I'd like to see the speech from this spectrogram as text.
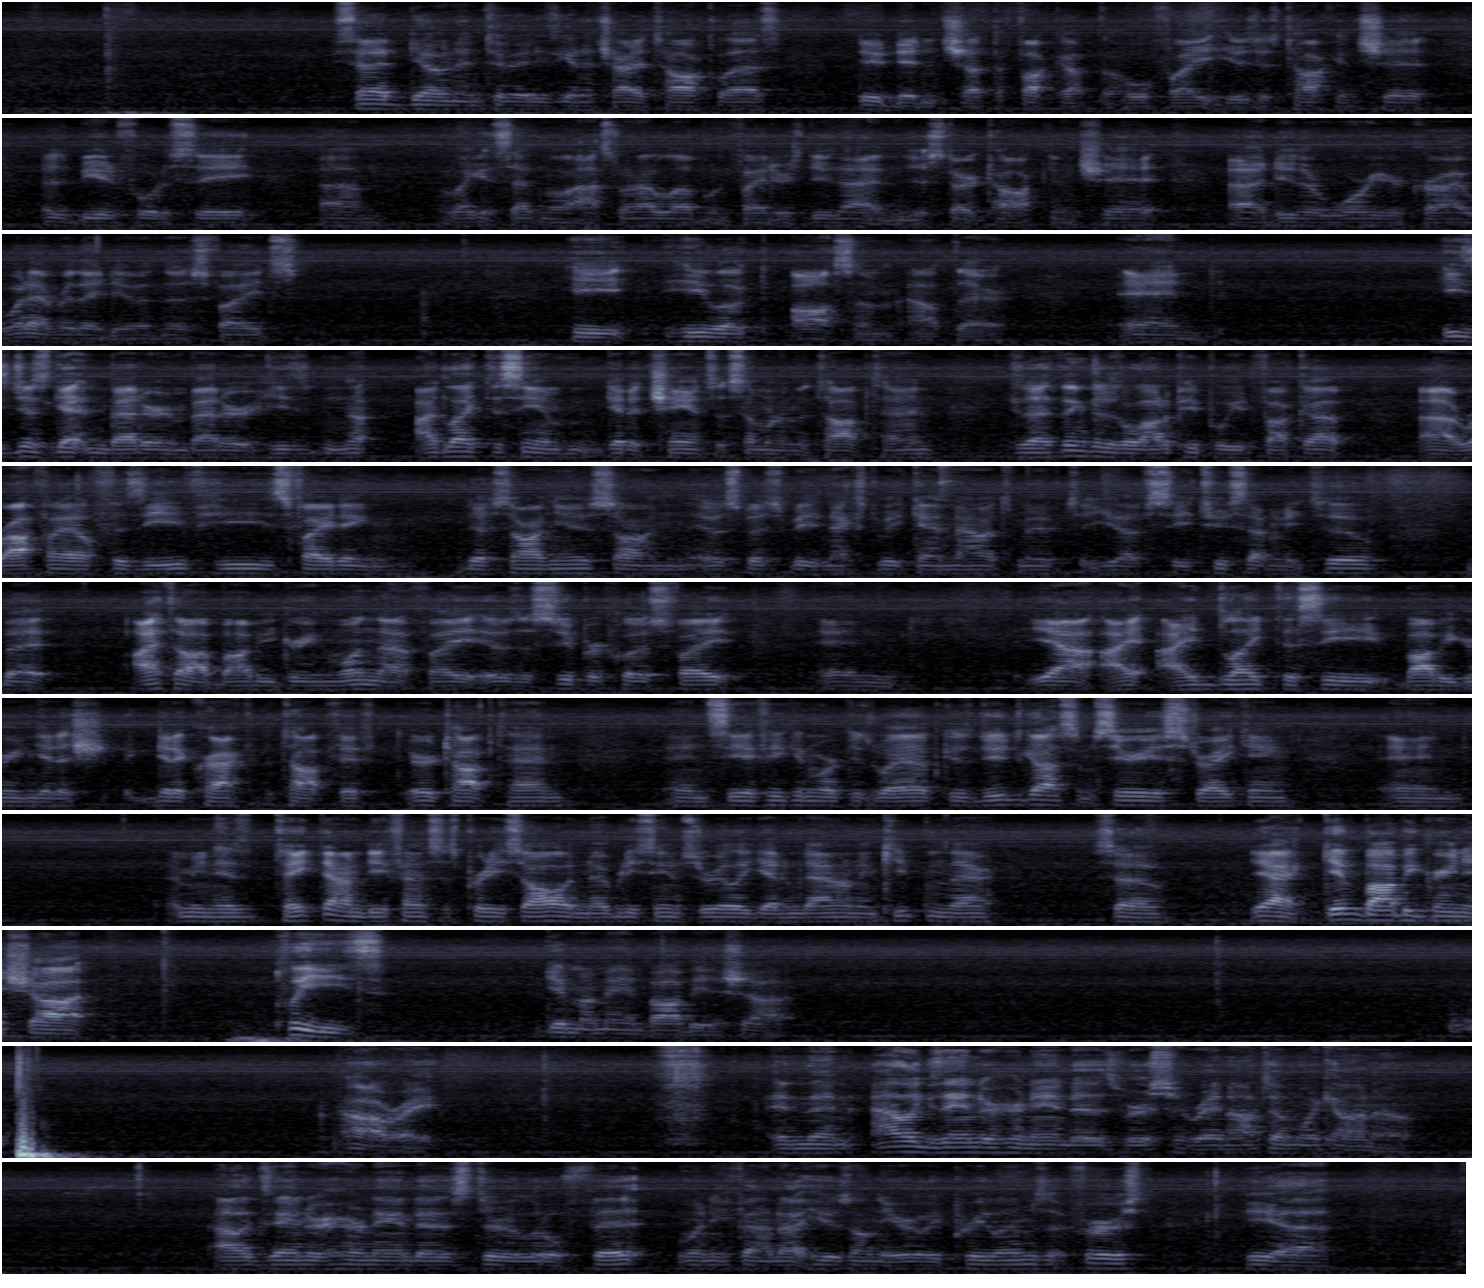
he said going into it he's gonna try to talk less. Dude didn't shut the fuck up the whole fight. He was just talking shit. It was beautiful to see. Um, like I said in the last one, I love when fighters do that and just start talking shit, uh, do their warrior cry, whatever they do in those fights. He he looked awesome out there, and he's just getting better and better. He's not, I'd like to see him get a chance at someone in the top ten because I think there's a lot of people he'd fuck up. Uh, Rafael Fiziev, he's fighting Dos Anjos on. It was supposed to be next weekend. Now it's moved to UFC 272. But I thought Bobby Green won that fight. It was a super close fight, and yeah, I I'd like to see Bobby Green get a get a crack at the top 50 or top 10, and see if he can work his way up because dude's got some serious striking, and I mean his takedown defense is pretty solid. Nobody seems to really get him down and keep him there. So yeah, give Bobby Green a shot, please give my man Bobby a shot. All right. And then Alexander Hernandez versus Renato Moicano. Alexander Hernandez threw a little fit when he found out he was on the early prelims at first. He uh,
